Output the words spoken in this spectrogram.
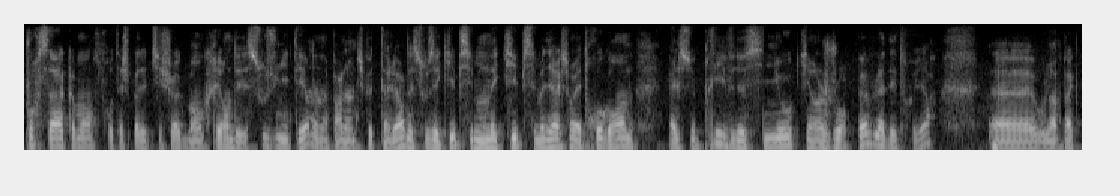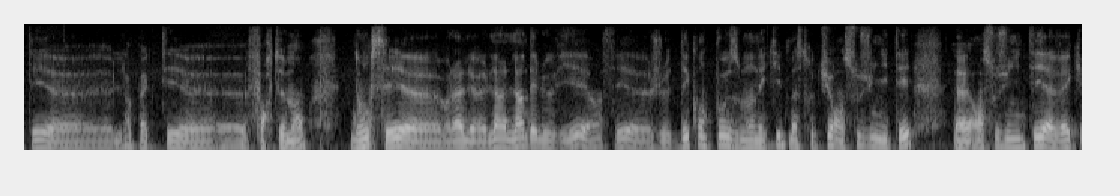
pour ça, comment on se protège pas des petits chocs? Ben, En créant des sous-unités, on en a parlé un petit peu tout à l'heure, des sous-équipes. Si mon équipe, si ma direction est trop grande, elle se prive de signaux qui un jour peuvent la détruire. ou l'impacter l'impacter fortement. Donc c'est voilà l'un des leviers, hein, c'est je décompose mon équipe, ma structure en sous-unités euh, en sous-unité avec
